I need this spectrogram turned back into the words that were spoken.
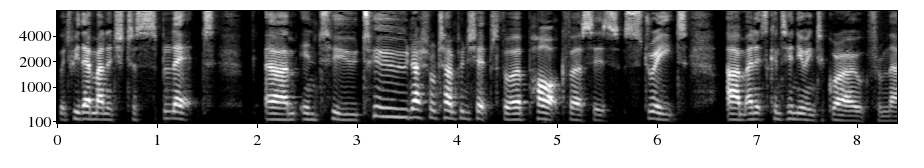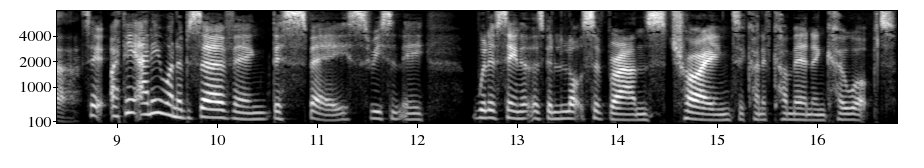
which we then managed to split um, into two national championships for park versus street, um, and it's continuing to grow from there. So I think anyone observing this space recently will have seen that there's been lots of brands trying to kind of come in and co-opt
